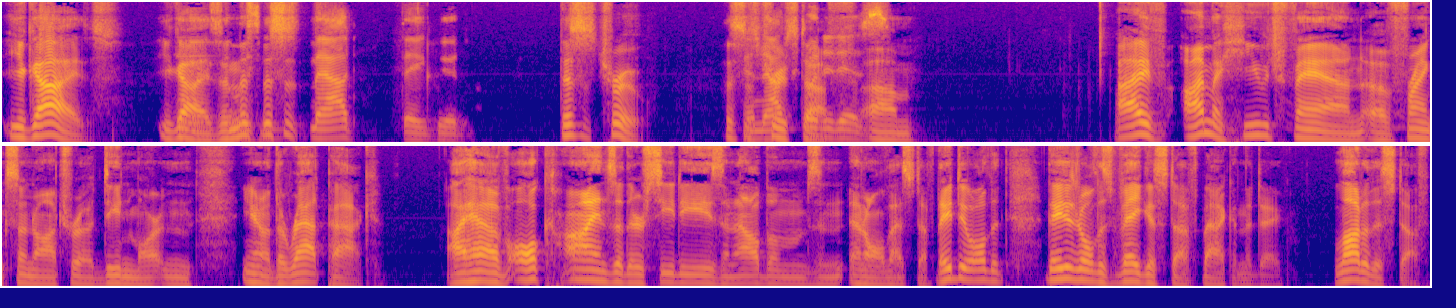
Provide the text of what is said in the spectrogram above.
you guys, you guys, and this this is mad. They did. this is true. This is And true stuff. it is. Um, I've I'm a huge fan of Frank Sinatra, Dean Martin, you know, the Rat Pack. I have all kinds of their CDs and albums and, and all that stuff. They do all the they did all this Vegas stuff back in the day. A lot of this stuff.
